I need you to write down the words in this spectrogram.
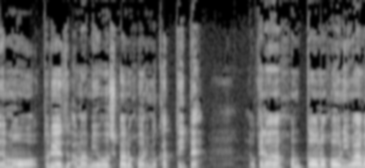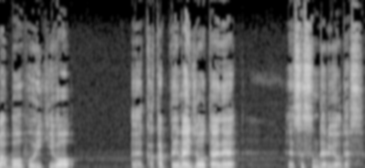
もうとりあえず奄美大島の方に向かっていて、沖縄本島の方にはま暴風域を、え、かかっていない状態で、え、進んでいるようです。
